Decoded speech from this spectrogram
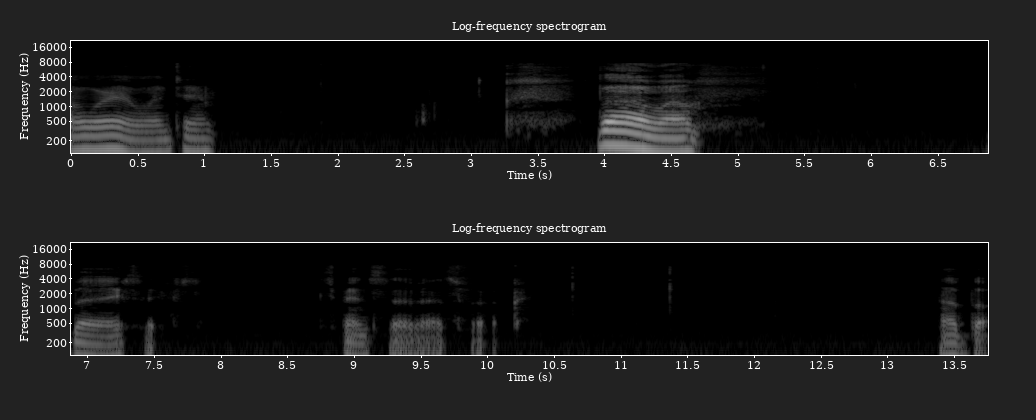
Oh, where it went to. But well. Basics. Expensive as fuck. Uh, both.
